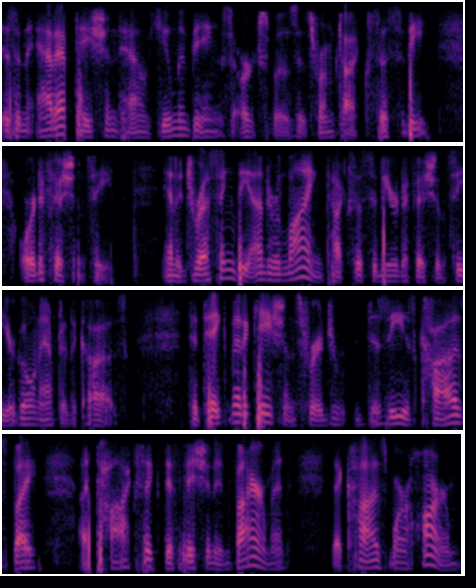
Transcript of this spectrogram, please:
is an adaptation to how human beings are exposed. It's from toxicity or deficiency. And addressing the underlying toxicity or deficiency, you're going after the cause to take medications for a disease caused by a toxic deficient environment that cause more harm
